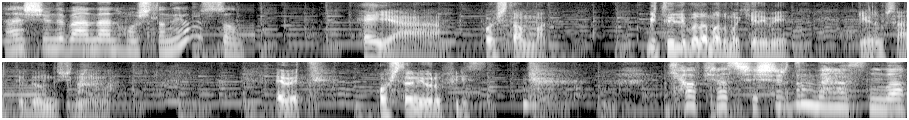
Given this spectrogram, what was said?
Sen şimdi benden hoşlanıyor musun? Hey ya, hoştan bak. Bir türlü bulamadım o kelimeyi. Yarım saattir de onu düşünüyorum ha. Evet, hoşlanıyorum Filiz. Ya biraz şaşırdım ben aslında.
